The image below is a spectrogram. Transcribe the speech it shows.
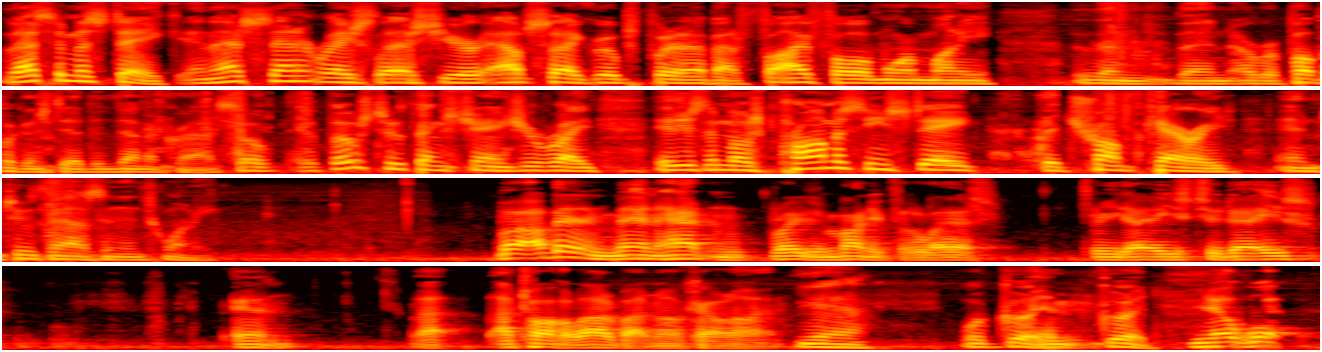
That's a mistake. In that Senate race last year, outside groups put out about fivefold more money than than uh, Republicans did than Democrats. So if those two things change, you're right. It is the most promising state that Trump carried in 2020. Well, I've been in Manhattan raising money for the last three days, two days, and I, I talk a lot about North Carolina. Yeah. Well, good. And- good. You know what?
